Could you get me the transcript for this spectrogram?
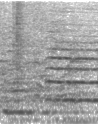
Hum.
